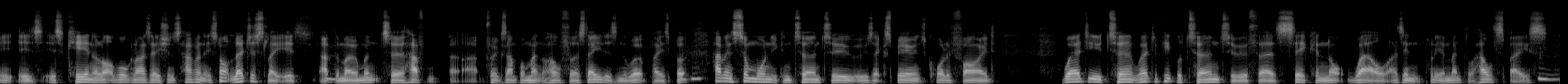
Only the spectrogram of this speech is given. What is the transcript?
is is key, and a lot of organisations haven't. It's not legislated at the mm-hmm. moment to have, uh, uh, for example, mental health first aiders in the workplace, but mm-hmm. having someone you can turn to who's experienced, qualified. Where do you turn? Where do people turn to if they're sick and not well, as in probably a mental health space? Mm-hmm.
